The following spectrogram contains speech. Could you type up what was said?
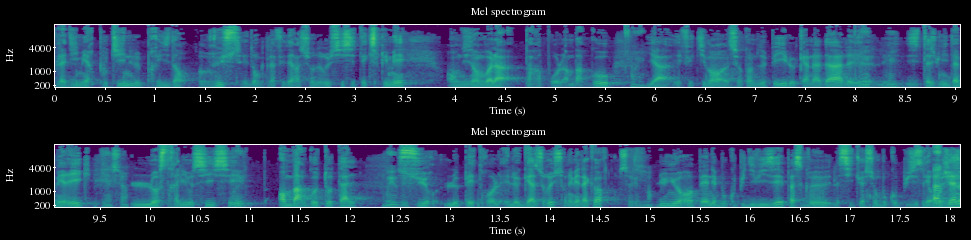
Vladimir Poutine, le président russe et donc de la Fédération de Russie, s'est exprimé en disant voilà, par rapport à l'embargo, il y a effectivement un certain nombre de pays, le Canada, les, États-Unis d'Amérique, l'Australie aussi, c'est embargo total sur le pétrole et le gaz russe, on est bien d'accord L'Union européenne est beaucoup plus divisée parce que la situation est beaucoup plus hétérogène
